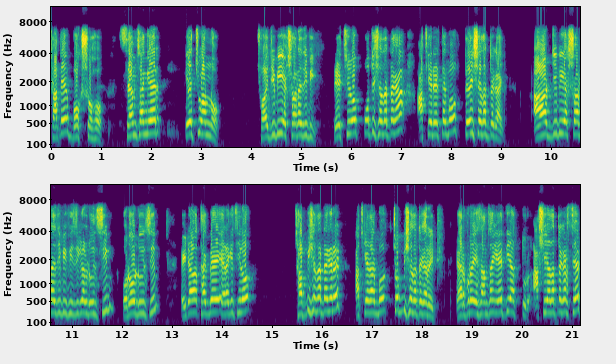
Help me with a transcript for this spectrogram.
সাথে বক্স সহ। স্যামসাং এর এ চুয়ান্ন ছয় জিবি একশো আঠাশ জিবি রেট ছিল পঁচিশ হাজার টাকা। আজকে রেট থাকব তেইশ হাজার টাকায়। আট জিবি একশো আঠাশ জিবি ফিজিক্যাল ডুইল সিম ওরও ডুইল সিম এটা থাকবে, এর আগে ছিল ছাব্বিশ হাজার টাকা রেট আজকে রাখব চব্বিশ হাজার টাকা রেট এরপরে এই স্যামসাং এ তিয়াত্তর, আশি হাজার টাকার সেট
